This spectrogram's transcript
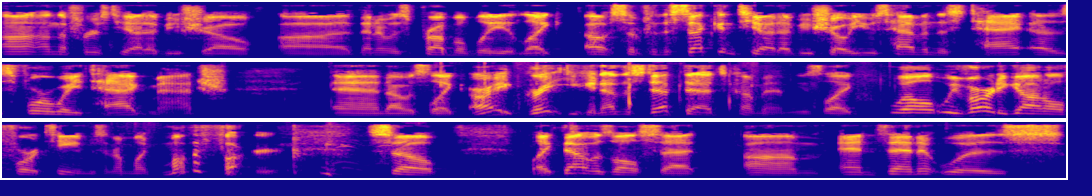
uh, on the first TIW show. Uh, then it was probably like oh, so for the second TIW show, he was having this tag uh, this four way tag match, and I was like, all right, great, you can have the stepdads come in. He's like, well, we've already got all four teams, and I'm like, motherfucker. so like that was all set. Um, and then it was,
